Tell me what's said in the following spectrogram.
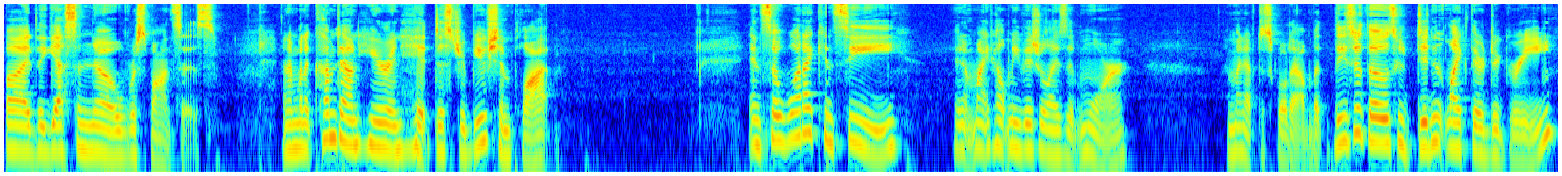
by the yes and no responses. And I'm going to come down here and hit distribution plot. And so what I can see, and it might help me visualize it more, I might have to scroll down, but these are those who didn't like their degree.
